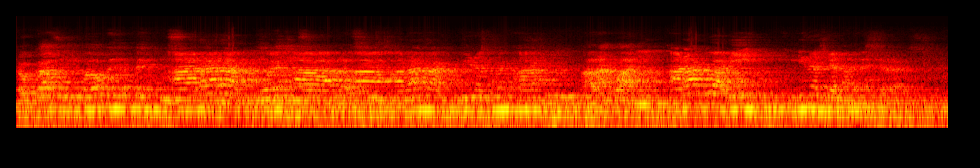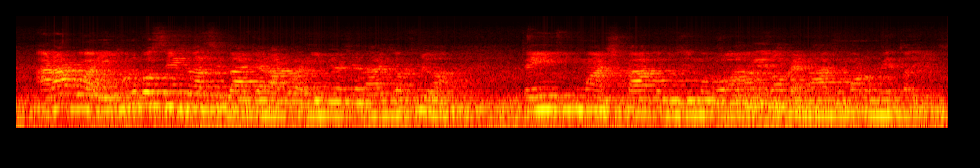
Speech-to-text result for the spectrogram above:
É o caso de maior repercussão. Araraquara, é é? Araguari. Araguari, Minas Gerais. Minas Gerais. Araguari, quando você entra na cidade de Araguari, Minas Gerais, já fui lá. Tem uma estátua dos irmãos Naves, uma homenagem, um monumento a eles.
